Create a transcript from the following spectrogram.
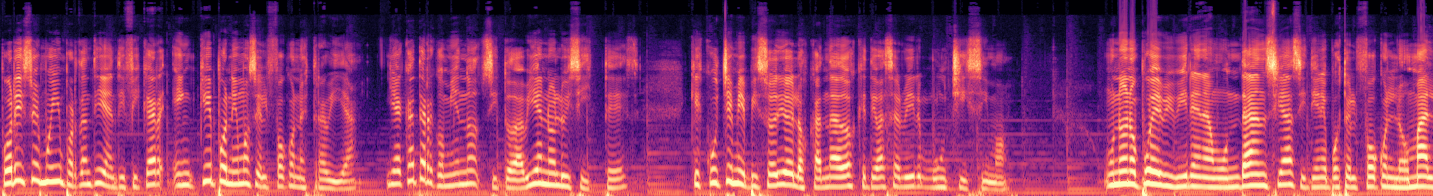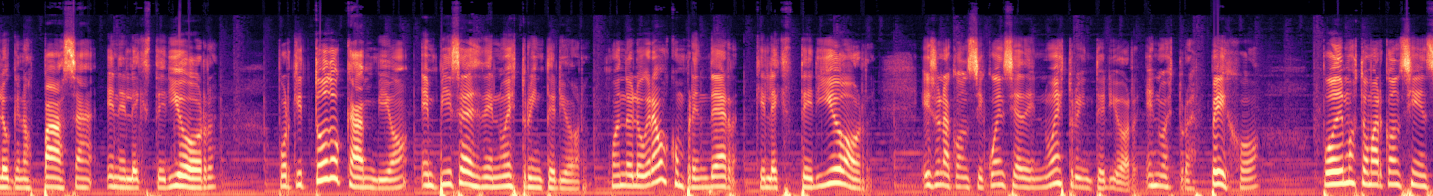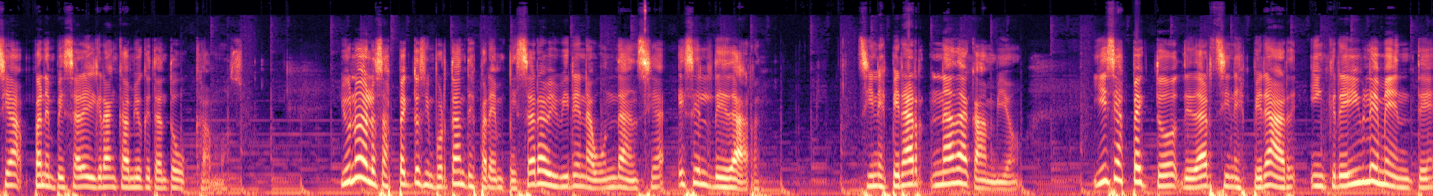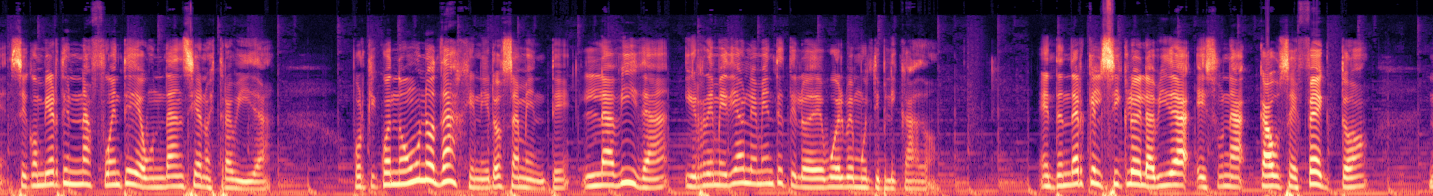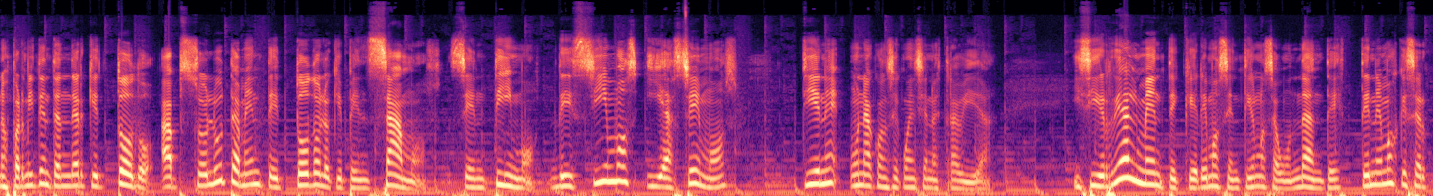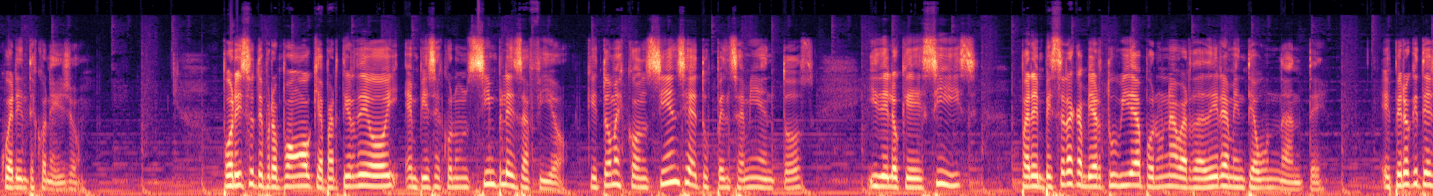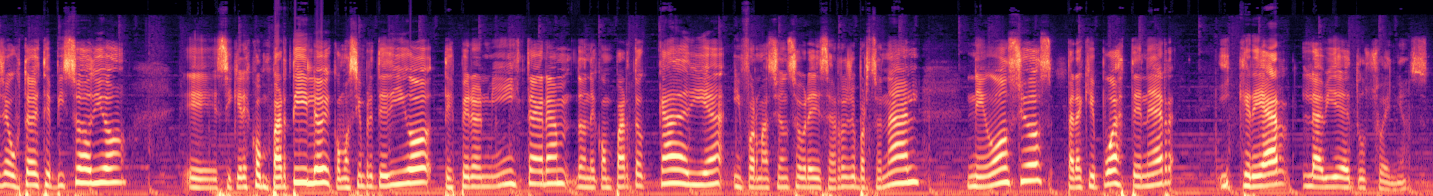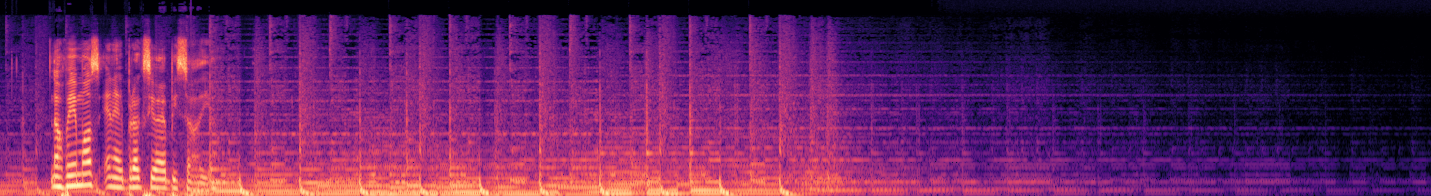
Por eso es muy importante identificar en qué ponemos el foco en nuestra vida. Y acá te recomiendo, si todavía no lo hiciste, que escuches mi episodio de los candados que te va a servir muchísimo. Uno no puede vivir en abundancia si tiene puesto el foco en lo malo que nos pasa, en el exterior, porque todo cambio empieza desde nuestro interior. Cuando logramos comprender que el exterior es una consecuencia de nuestro interior, es nuestro espejo, podemos tomar conciencia para empezar el gran cambio que tanto buscamos. Y uno de los aspectos importantes para empezar a vivir en abundancia es el de dar, sin esperar nada a cambio. Y ese aspecto de dar sin esperar, increíblemente, se convierte en una fuente de abundancia a nuestra vida. Porque cuando uno da generosamente, la vida irremediablemente te lo devuelve multiplicado. Entender que el ciclo de la vida es una causa-efecto nos permite entender que todo, absolutamente todo lo que pensamos, sentimos, decimos y hacemos, tiene una consecuencia en nuestra vida. Y si realmente queremos sentirnos abundantes, tenemos que ser coherentes con ello. Por eso te propongo que a partir de hoy empieces con un simple desafío, que tomes conciencia de tus pensamientos y de lo que decís para empezar a cambiar tu vida por una verdaderamente abundante. Espero que te haya gustado este episodio. Eh, si quieres compartirlo y como siempre te digo, te espero en mi Instagram donde comparto cada día información sobre desarrollo personal, negocios, para que puedas tener y crear la vida de tus sueños. Nos vemos en el próximo episodio.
